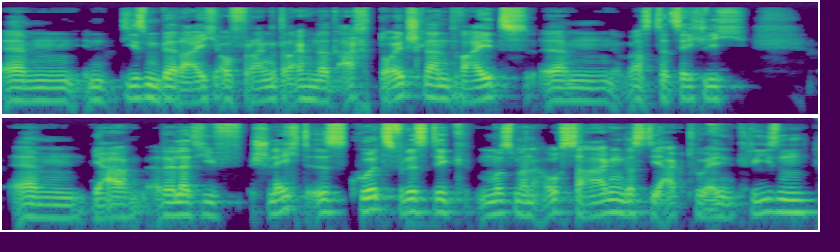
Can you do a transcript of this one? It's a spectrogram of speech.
ähm, in diesem Bereich auf Rang 308 deutschlandweit, ähm, was tatsächlich ähm, ja relativ schlecht ist. Kurzfristig muss man auch sagen, dass die aktuellen Krisen,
